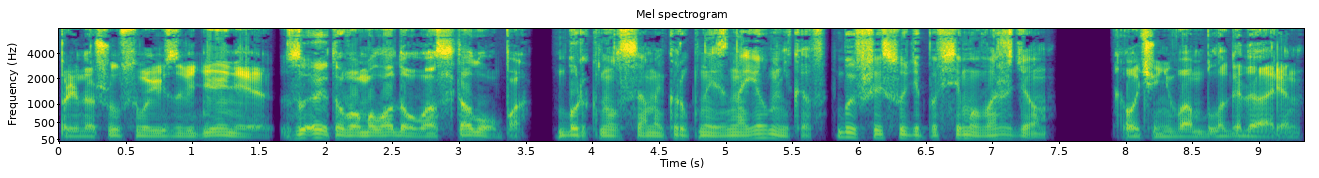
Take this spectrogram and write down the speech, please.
«Приношу свои извинения за этого молодого остолопа», — буркнул самый крупный из наемников, бывший, судя по всему, вождем. «Очень вам благодарен».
